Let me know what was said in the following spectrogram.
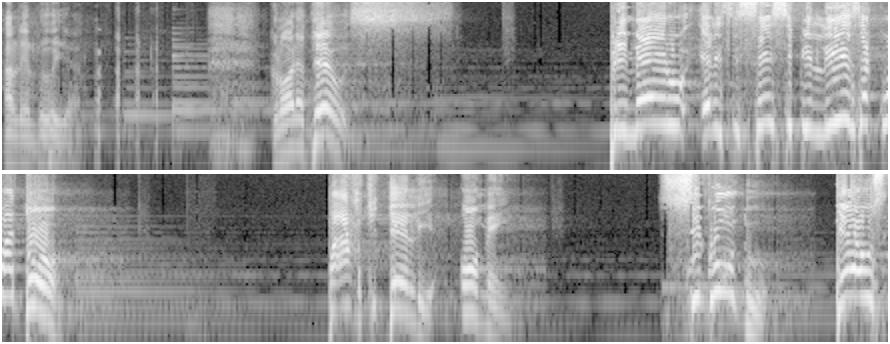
Aleluia. Glória a Deus. Primeiro, ele se sensibiliza com a dor. Parte dele, homem. Segundo, Deus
